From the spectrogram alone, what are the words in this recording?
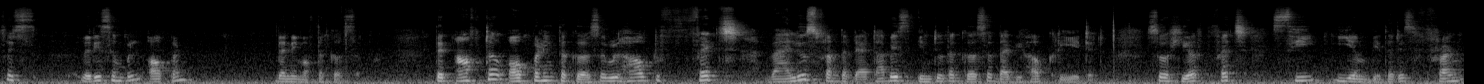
So it's very simple open the name of the cursor. Then after opening the cursor we'll have to fetch values from the database into the cursor that we have created. So here fetch CEMP that is from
